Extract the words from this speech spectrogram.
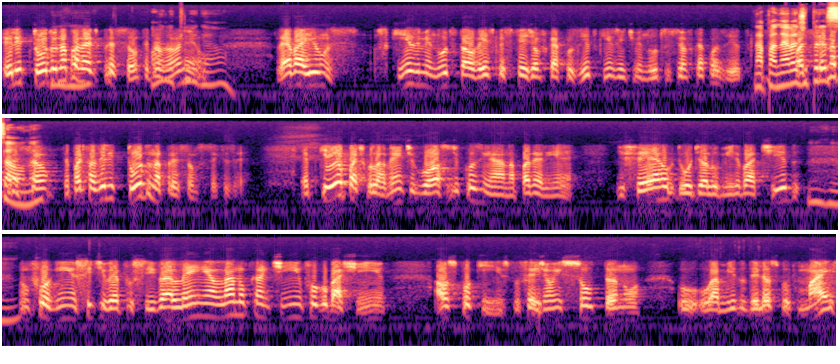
Ele todo uhum. na panela de pressão, não tem Olha, problema nenhum. Legal. Leva aí uns, uns 15 minutos, talvez, para esse feijão ficar cozido, 15, 20 minutos, esse feijão ficar cozido. Na panela pode de pressão, pressão, né? Você pode fazer ele todo na pressão, se você quiser. É porque eu, particularmente, gosto de cozinhar na panelinha de ferro ou de alumínio batido, uhum. num foguinho, se tiver possível, a lenha lá no cantinho, fogo baixinho, aos pouquinhos, para o feijão ir soltando o, o, amido dele aos poucos. Mas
